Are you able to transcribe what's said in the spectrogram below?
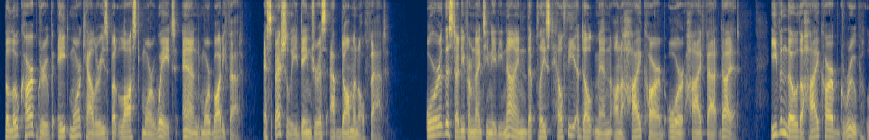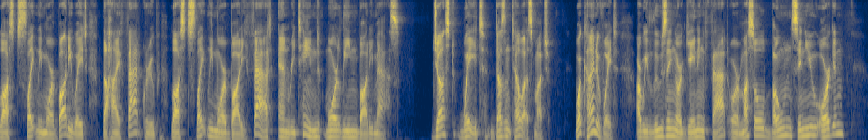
the low carb group ate more calories but lost more weight and more body fat, especially dangerous abdominal fat. Or the study from 1989 that placed healthy adult men on a high carb or high fat diet. Even though the high carb group lost slightly more body weight, the high fat group lost slightly more body fat and retained more lean body mass. Just weight doesn't tell us much. What kind of weight? Are we losing or gaining fat or muscle, bone, sinew, organ?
